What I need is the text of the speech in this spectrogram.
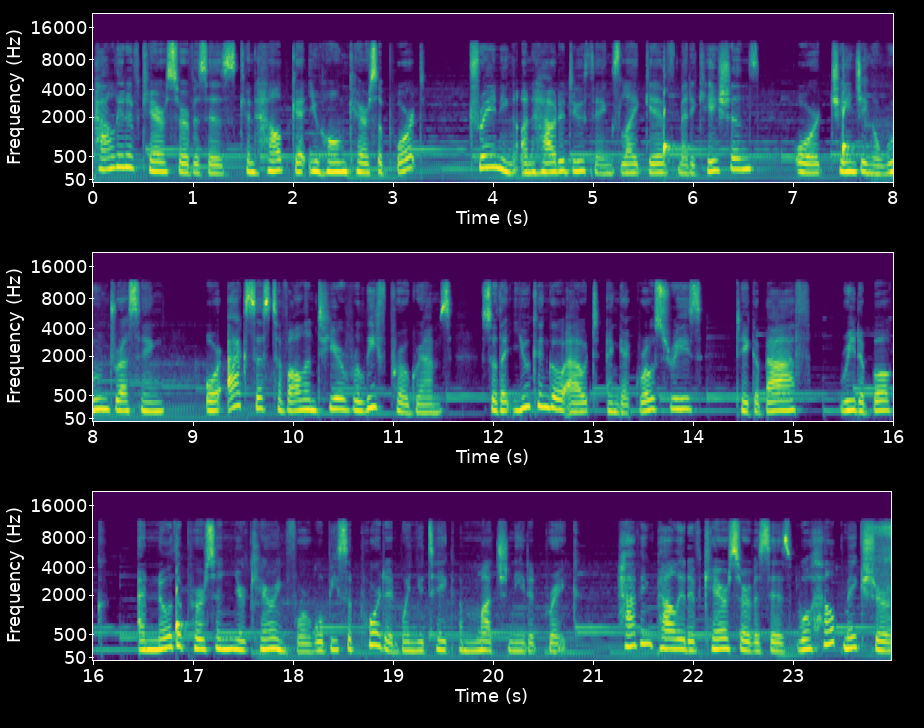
Palliative care services can help get you home care support, training on how to do things like give medications or changing a wound dressing, or access to volunteer relief programs so that you can go out and get groceries, take a bath, read a book, and know the person you're caring for will be supported when you take a much needed break. Having palliative care services will help make sure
